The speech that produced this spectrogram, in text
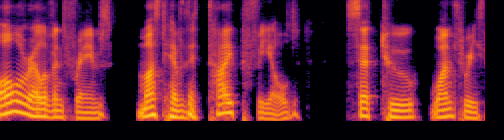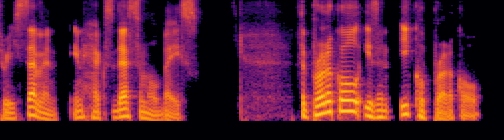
all relevant frames must have the type field set to 1337 in hexadecimal base. The protocol is an echo protocol.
